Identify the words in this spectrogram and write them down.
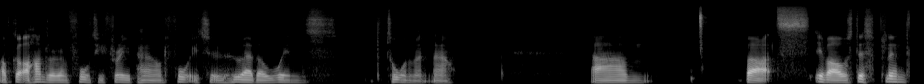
I've got 143 pound 42. Whoever wins the tournament now. Um, but if I was disciplined,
